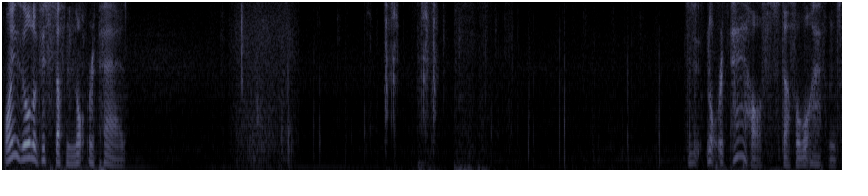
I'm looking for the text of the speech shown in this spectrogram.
Why is all of this stuff not repaired? Does it not repair half stuff, or what happened?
